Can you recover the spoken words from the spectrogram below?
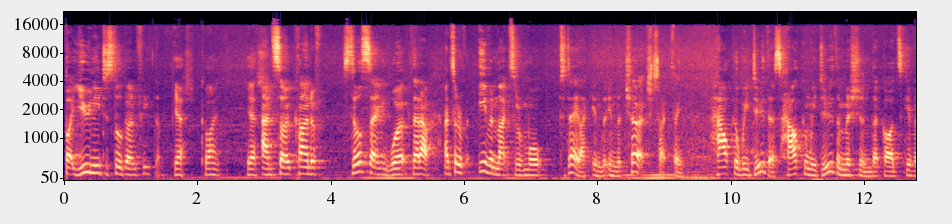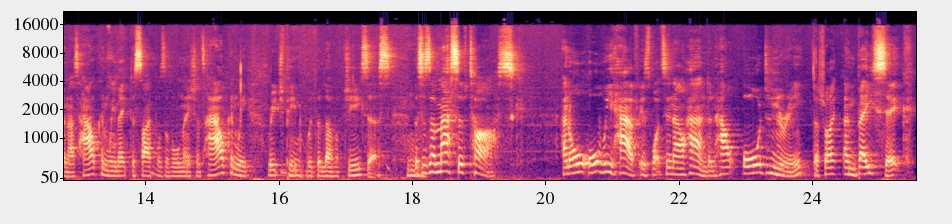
but you need to still go and feed them. Yes. Quite. Yes. And so, kind of still saying, Work that out. And sort of, even like, sort of more today, like in the, in the church type thing. How can we do this? How can we do the mission that God's given us? How can we make disciples of all nations? How can we reach people with the love of Jesus? This is a massive task. And all, all we have is what's in our hand, and how ordinary That's right. and basic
